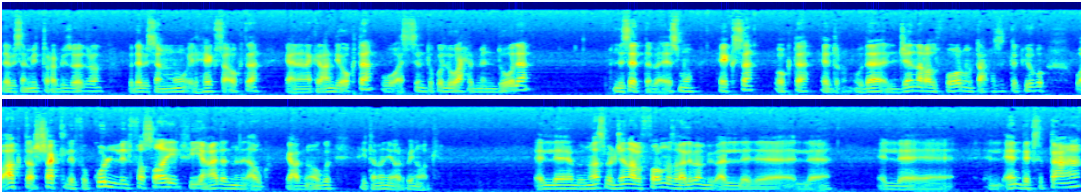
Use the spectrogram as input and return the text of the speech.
ده بيسميه ال trapezohedron وده بيسموه ال hexaocta. يعني أنا كان عندي octa وقسمت كل واحد من دول لستة بقى اسمه hexaoctahedron. وده ال general form بتاع فصيلة ال cubic وأكتر شكل في كل الفصائل في عدد من الأوجه. في عدد من الأوجه في 48 وجه. ال- بالمناسبة ال general forms غالبا بيبقى ال ال ال index بتاعها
